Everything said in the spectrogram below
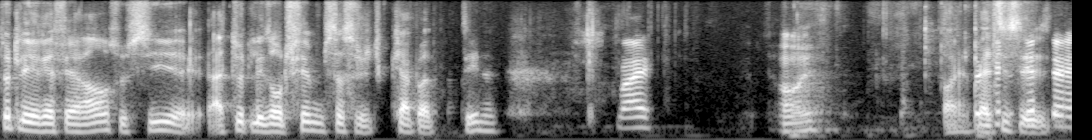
toutes les références aussi euh, à tous les autres films, ça, c'est capoté. Là. Ouais. Ouais? Ouais. Tout Ben, tu c'est- euh,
